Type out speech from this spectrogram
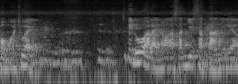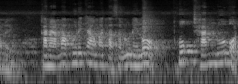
พรหมมาช่วย จะไม่รู้อะไรเนาะอสัญญีสัตตานี้แล้วเลย ขนาดว่าพระพุทธเจ้ามาตรัดสรู้ในโลก ทุกชั้นรู้หมด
